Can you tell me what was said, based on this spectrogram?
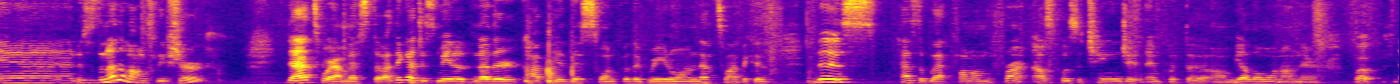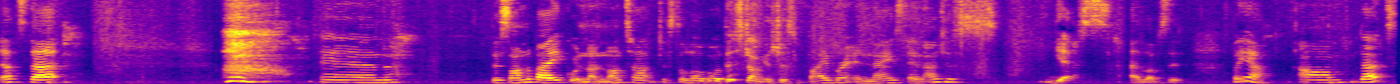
And this is another long sleeve shirt. That's where I messed up. I think I just made another copy of this one for the green one. That's why, because this has the black font on the front. I was supposed to change it and put the um, yellow one on there. But that's that. and this on the bike with nothing on top, just the logo. This junk is just vibrant and nice. And I just, yes, I loves it. But yeah, um, that's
